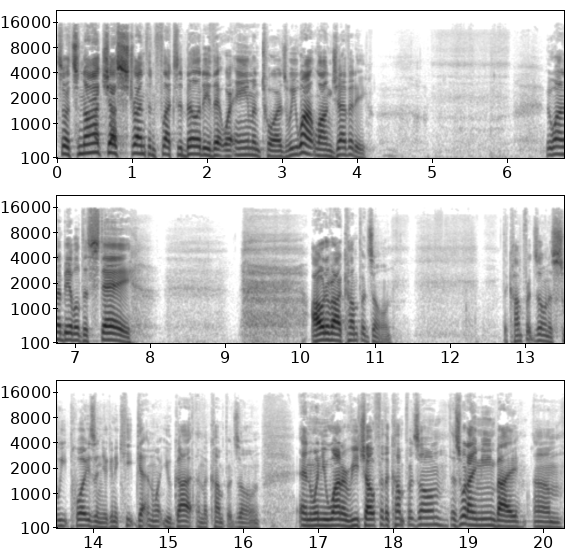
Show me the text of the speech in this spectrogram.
So it's not just strength and flexibility that we're aiming towards. We want longevity. We want to be able to stay out of our comfort zone. The comfort zone is sweet poison. You're going to keep getting what you got in the comfort zone. And when you want to reach out for the comfort zone, this is what I mean by um,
